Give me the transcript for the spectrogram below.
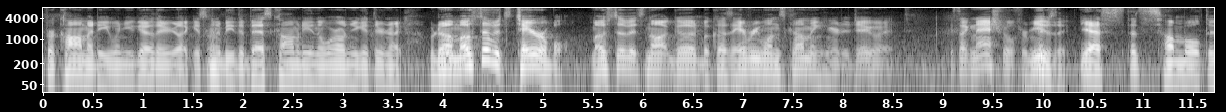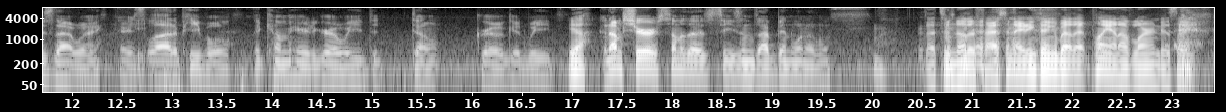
for comedy. When you go there, you're like, it's going to mm. be the best comedy in the world, and you get there and you're like, well, no, most of it's terrible. Most of it's not good because everyone's coming here to do it. It's like Nashville for music. Yes, that's Humboldt is that way. There's a lot of people that come here to grow weed that don't grow good weed. Yeah, And I'm sure some of those seasons I've been one of them. that's another fascinating thing about that plant I've learned. Is like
